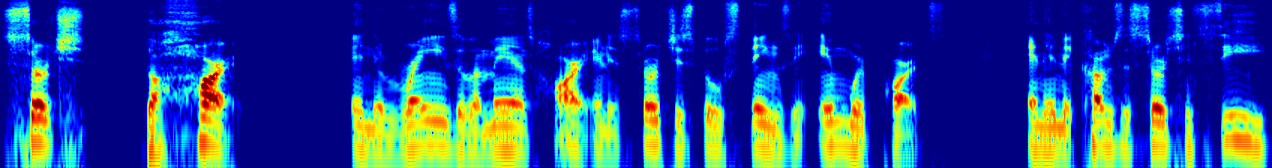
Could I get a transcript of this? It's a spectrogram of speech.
search the heart and the reins of a man's heart and it searches those things the inward parts and then it comes to search and see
